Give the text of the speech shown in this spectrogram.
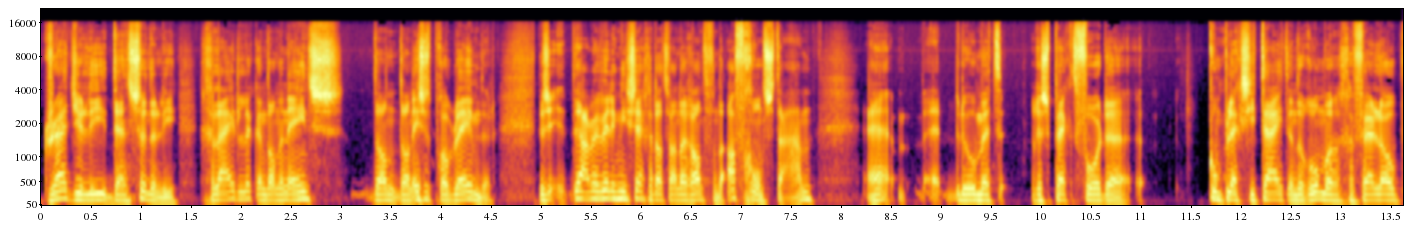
gradually, then suddenly. Geleidelijk en dan ineens dan, dan is het probleem er. Dus daarmee wil ik niet zeggen dat we aan de rand van de afgrond staan. Hè. Ik bedoel, met respect voor de complexiteit en de rommelige verloop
